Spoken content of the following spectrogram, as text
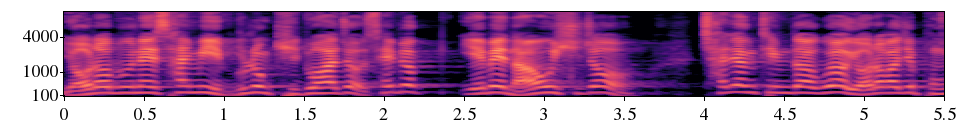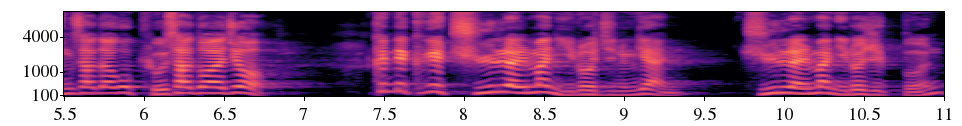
여러분의 삶이 물론 기도하죠. 새벽 예배 나오시죠. 찬양팀도 하고요. 여러 가지 봉사도 하고 교사도 하죠. 근데 그게 주일날만 이루어지는 게 아니, 주일날만 이루어질 뿐,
